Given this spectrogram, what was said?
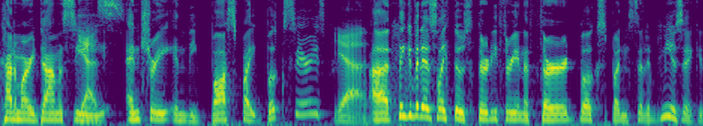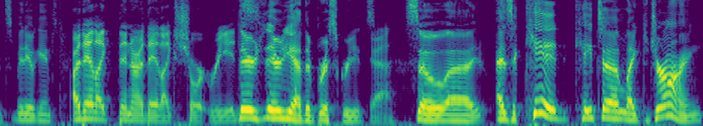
Katamari Damacy Yes. entry in the Boss Fight book series. Yeah. uh, think of it as like those 33 and a third books, but instead of music, it's video games. are they like then? Are they like short reads? They're they're yeah, they're brisk reads. Yeah. So uh, as a kid, Keita liked drawing,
